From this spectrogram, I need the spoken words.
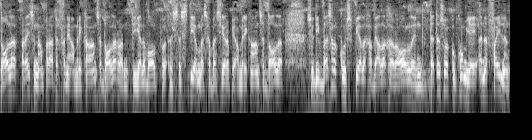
dollarprys en dan praat ek van die Amerikaanse dollar want die hele wêreldstelsel is gebaseer op die Amerikaanse dollar. So die wisselkoers speel 'n geweldige rol en dit is ook hoekom jy in 'n veiling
